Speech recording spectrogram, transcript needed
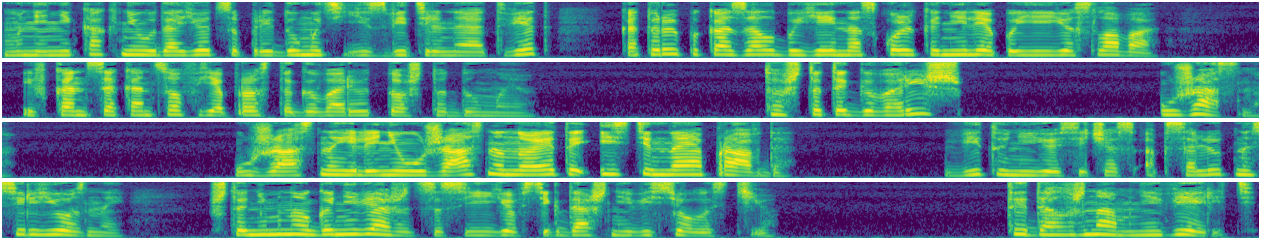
Мне никак не удается придумать язвительный ответ, который показал бы ей, насколько нелепы ее слова. И в конце концов я просто говорю то, что думаю. «То, что ты говоришь, ужасно». Ужасно или не ужасно, но это истинная правда. Вид у нее сейчас абсолютно серьезный, что немного не вяжется с ее всегдашней веселостью. Ты должна мне верить.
